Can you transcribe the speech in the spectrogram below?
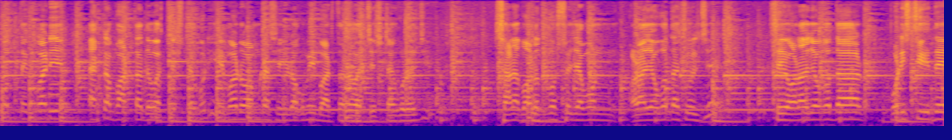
প্রত্যেকবারই একটা বার্তা দেওয়ার চেষ্টা করি। এবারও আমরা সেই রকমই বার্তা দেওয়ার চেষ্টা করেছি। সারা ভারতবর্ষে যেমন অরাজকতা চলছে, সেই অরাজকতার পরিস্থিতিতে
